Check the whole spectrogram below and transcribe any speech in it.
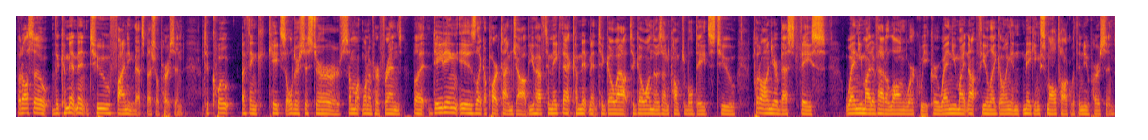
but also the commitment to finding that special person. To quote, I think Kate's older sister or somewhat one of her friends, but dating is like a part-time job. You have to make that commitment to go out, to go on those uncomfortable dates, to put on your best face when you might have had a long work week or when you might not feel like going and making small talk with a new person.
